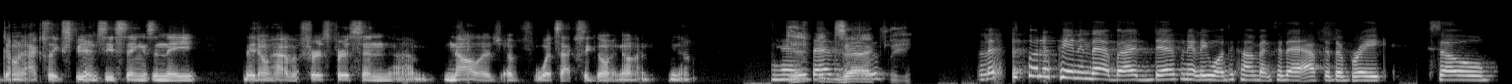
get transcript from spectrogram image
don't actually experience these things and they they don't have a first person um, knowledge of what's actually going on. You know. Yeah, exactly. Let's put a pin in that, but I definitely want to come back to that after the break. So,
